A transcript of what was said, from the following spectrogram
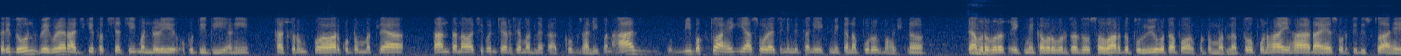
तरी दोन वेगवेगळ्या राजकीय पक्षाची मंडळी होती ती आणि खास करून पवार कुटुंबातल्या ताणतणावाची पण चर्चा मधल्या काळात खूप झाली. पण आज मी बघतो आहे की या सोहळ्याच्या निमित्ताने एकमेकांना पूरक भाषणं त्याबरोबरच एकमेकाबरोबरचा जो सौहार्द पूर्वी होता पवार कुटुंबातला तो पुन्हा ह्या डायसवरती दिसतो आहे.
